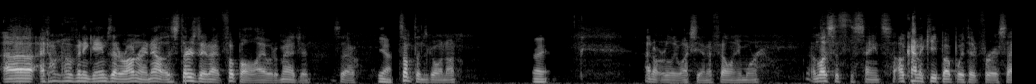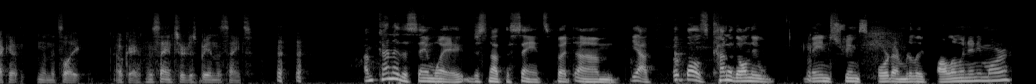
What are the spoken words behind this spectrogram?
Uh, I don't know of any games that are on right now. It's Thursday night football, I would imagine. So yeah, something's going on. Right. I don't really watch the NFL anymore, unless it's the Saints. I'll kind of keep up with it for a second, and then it's like, okay, the Saints are just being the Saints. I'm kind of the same way, just not the Saints, but um, yeah, football is kind of the only mainstream sport I'm really following anymore,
